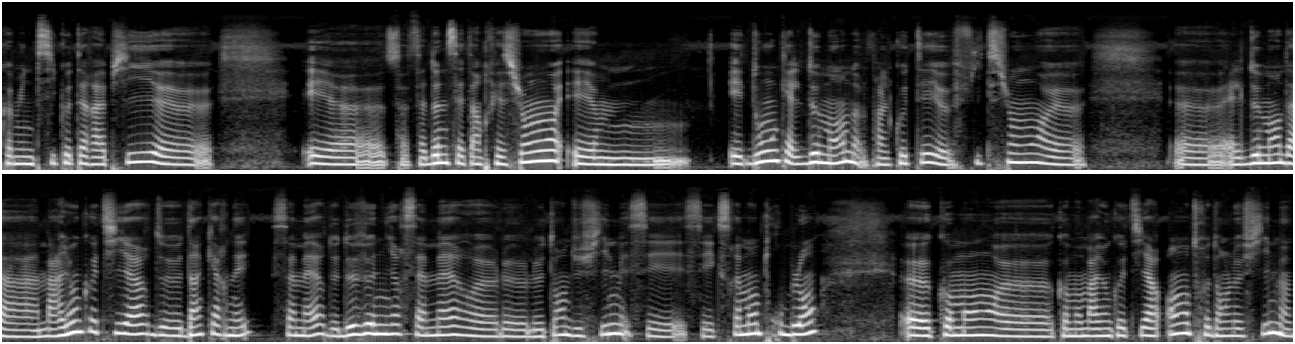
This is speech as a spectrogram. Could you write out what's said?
comme une psychothérapie. et ça, ça donne cette impression. Et, et donc, elle demande, enfin, le côté euh, fiction, euh, euh, elle demande à Marion Cotillard d'incarner sa mère, de devenir sa mère le, temps du film. C'est extrêmement troublant comment, Marion Cotillard entre dans le film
